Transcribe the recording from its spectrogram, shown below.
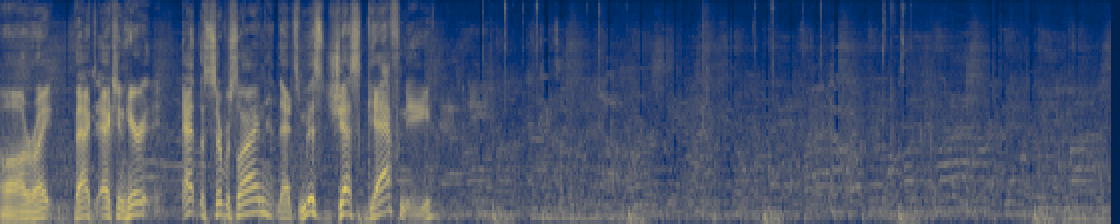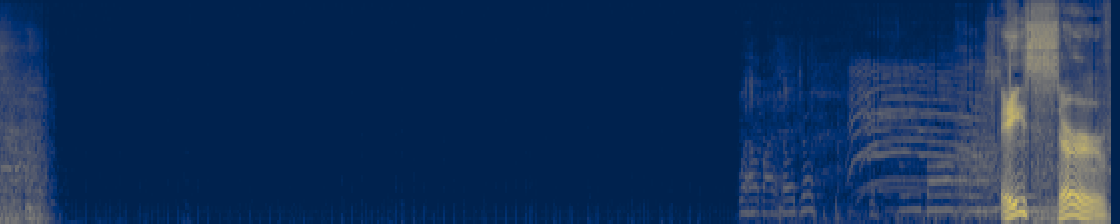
All right, back to action here at the service line. That's Miss Jess Gaffney. Ace serve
